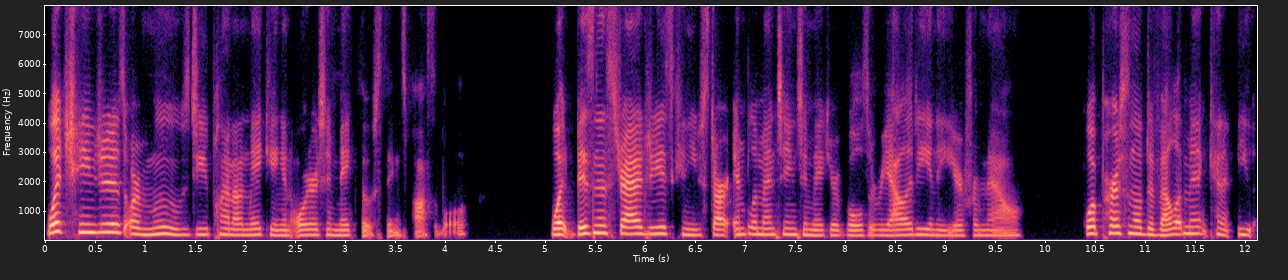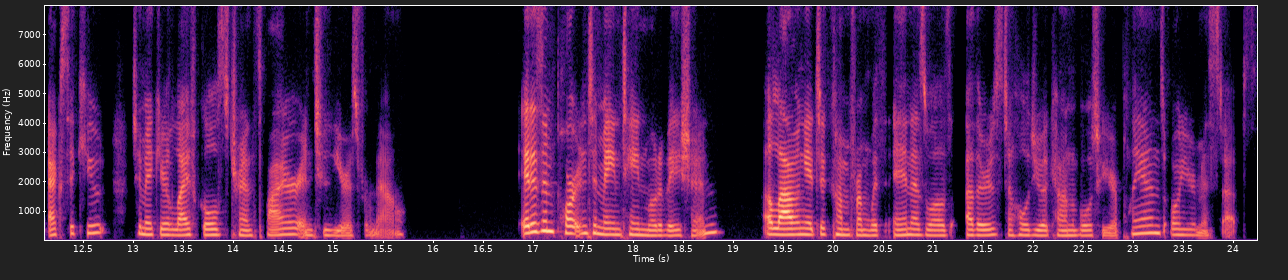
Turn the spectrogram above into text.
What changes or moves do you plan on making in order to make those things possible? What business strategies can you start implementing to make your goals a reality in a year from now? What personal development can you execute to make your life goals transpire in two years from now? It is important to maintain motivation, allowing it to come from within as well as others to hold you accountable to your plans or your missteps.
